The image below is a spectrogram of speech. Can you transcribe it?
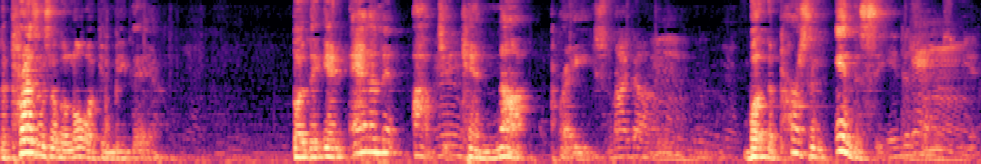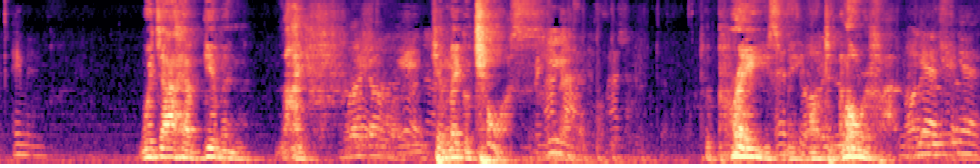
The presence of the Lord can be there. But the inanimate object mm. cannot praise. My God. But the person in the seat, In the Amen. which I have given life, My God. can make a choice to praise me or to glorify me. Yes, yes.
